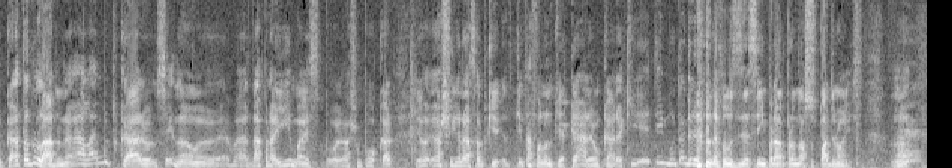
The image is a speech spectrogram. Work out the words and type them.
o cara tá do lado, né? Ah, lá é muito caro, eu não sei não. É, dá pra ir, mas pô, eu acho um pouco caro. Eu, eu acho engraçado, porque quem tá falando que é caro é um cara que tem muita grana, vamos dizer assim, para nossos padrões. Né? É.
